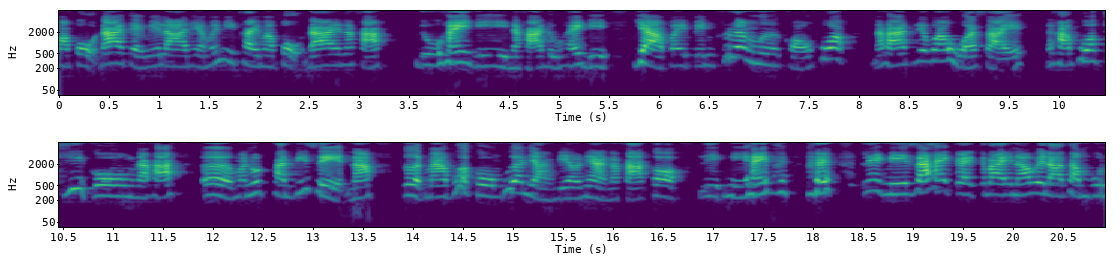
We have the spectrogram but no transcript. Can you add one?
มาโปะได้แต่เวลาเนี่ยไม่มีใครมาโปะได้นะคะ ดูให้ดีนะคะ ดูให้ดี อย่าไปเป็นเครื่องมือของพวกนะคะ เรียกว่าหัวใสนะคะ พวกขี้โกงนะคะ เออ มนุษย์พันธุ์พิเศษนะเกิดมาเพื่อโกงเพื่อนอย่างเดียวเนี่ยนะคะ ก็หลีกหนีให้หลีกหนีซะให้ไกลๆนะ เวลาทำบุญ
